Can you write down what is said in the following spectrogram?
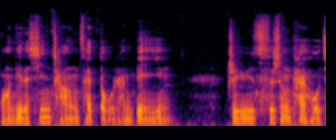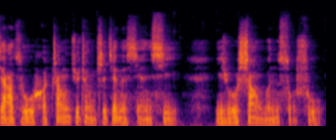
皇帝的心肠才陡然变硬。至于慈圣太后家族和张居正之间的嫌隙，已如上文所述。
